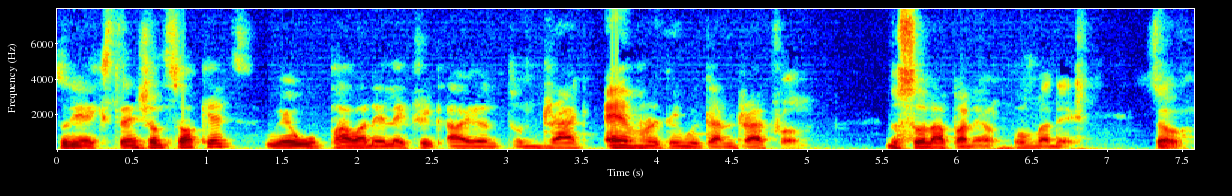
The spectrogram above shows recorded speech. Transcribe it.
to the extension socket where we'll power the electric iron to drag everything we can drag from the solar panel over there. So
